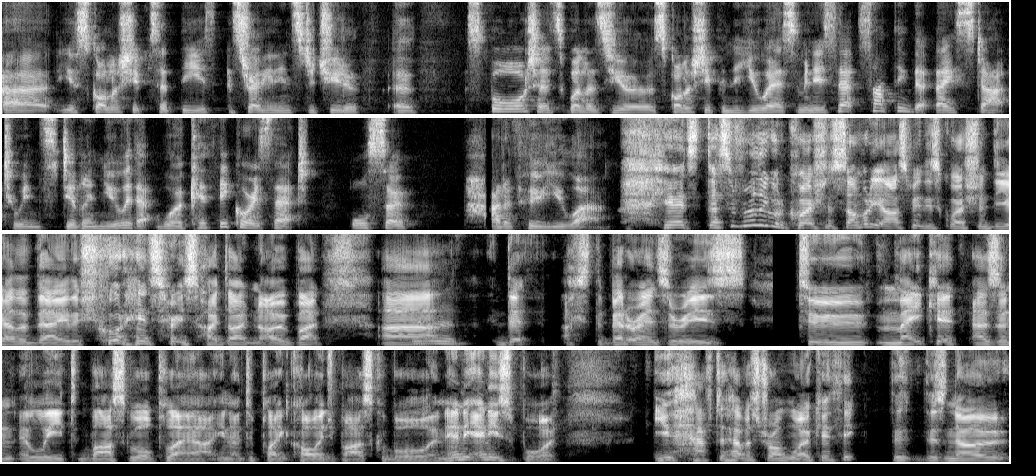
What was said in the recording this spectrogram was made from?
uh, your scholarships at the Australian Institute of, of Sport, as well as your scholarship in the US? I mean, is that something that they start to instill in you, that work ethic, or is that also part of who you are? Yeah, it's, that's a really good question. Somebody asked me this question the other day. The short answer is I don't know, but uh, mm. the, the better answer is to make it as an elite basketball player, you know, to play college basketball and any any sport, you have to have a strong work ethic. There's no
